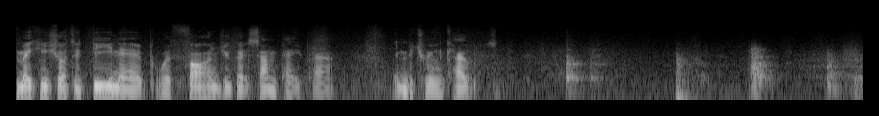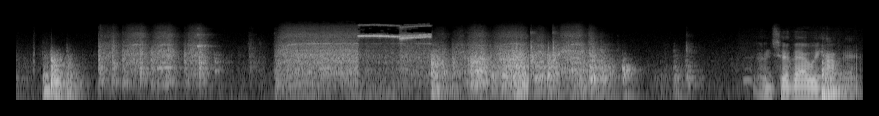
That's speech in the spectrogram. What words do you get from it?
making sure to denib with 400 grit sandpaper in between coats. And so there we have it.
